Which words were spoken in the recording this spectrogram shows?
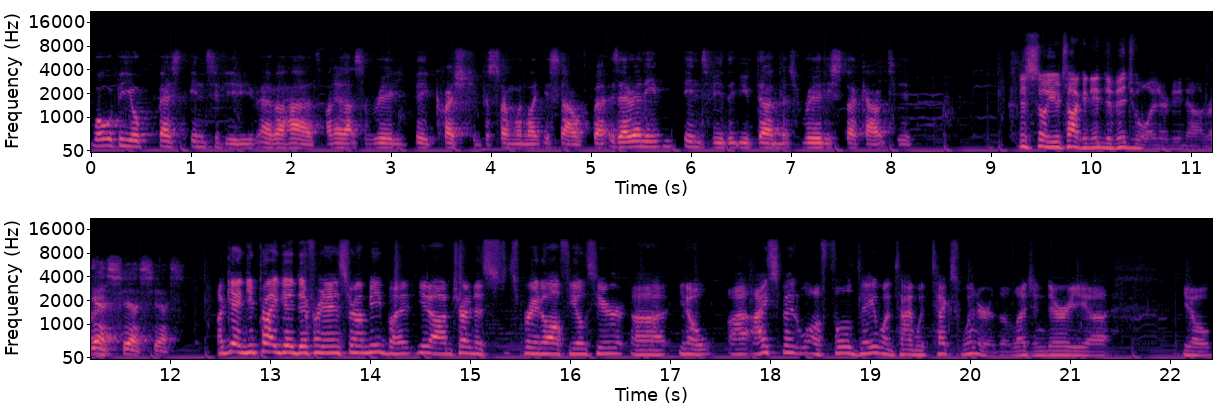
What would be your best interview you've ever had? I know that's a really big question for someone like yourself, but is there any interview that you've done that's really stuck out to you? Just so you're talking individual interview now, right? Yes, yes, yes again, you'd probably get a different answer on me, but you know, I'm trying to spray it all fields here. Uh, you know, I, I spent a full day one time with Tex Winter, the legendary, uh, you know,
